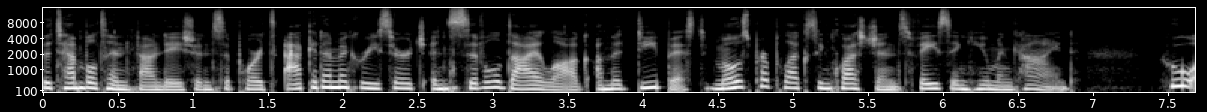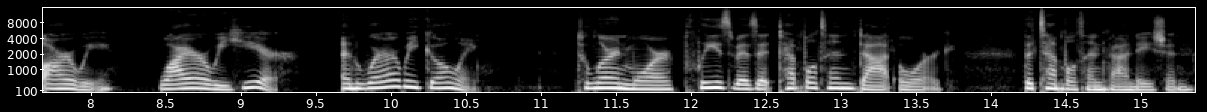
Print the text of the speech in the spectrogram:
The Templeton Foundation supports academic research and civil dialogue on the deepest, most perplexing questions facing humankind. Who are we? Why are we here? And where are we going? To learn more, please visit templeton.org. The Templeton Foundation.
